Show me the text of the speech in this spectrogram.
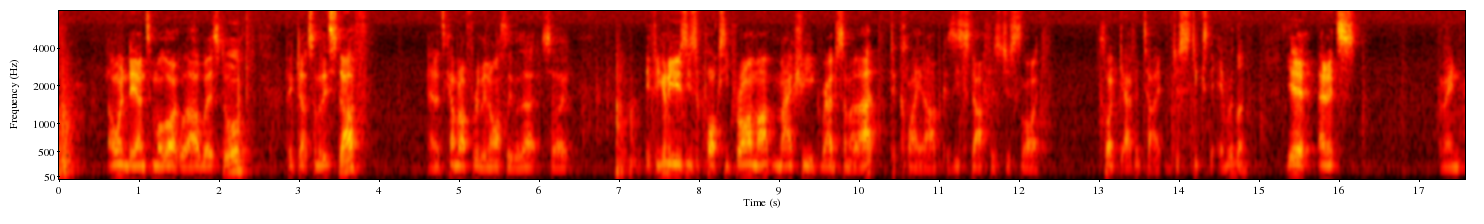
I went down to my local hardware store, picked up some of this stuff, and it's coming off really nicely with that. So if you're going to use this epoxy primer, make sure you grab some of that to clean up because this stuff is just like it's like gaffer tape. It just sticks to everything. Yeah, and it's I mean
